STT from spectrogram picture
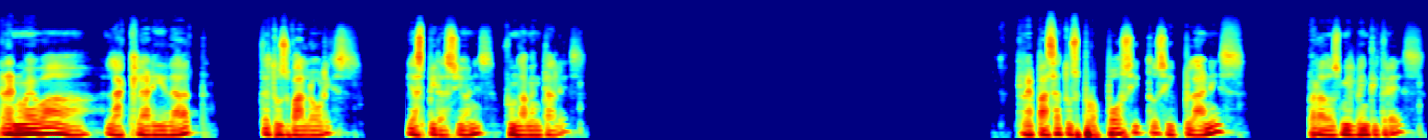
Renueva la claridad de tus valores y aspiraciones fundamentales. Repasa tus propósitos y planes para 2023.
